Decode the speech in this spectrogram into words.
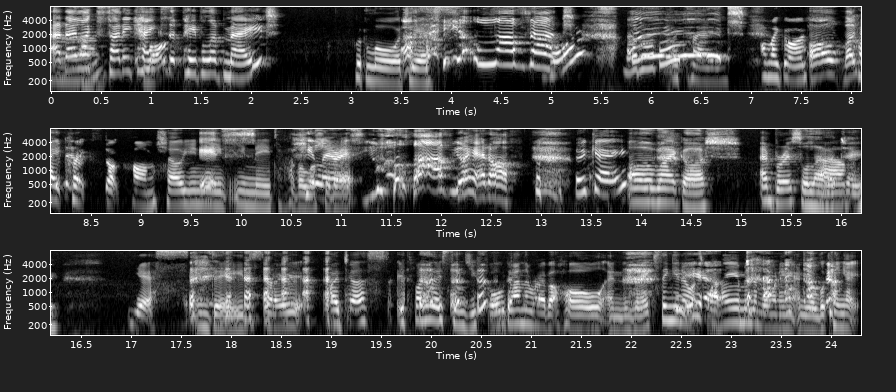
are they like mm. funny cakes that people have made Good lord, yes. i love that What are Okay. Oh my gosh. oh my goodness. Shell, you need It's you need to have a look at it. you will laugh your head off Okay. oh my gosh and bruce will love it Um, too Yes, indeed. so I just, it's one of those things you fall down the rabbit hole, and the next thing you know, it's Yeah. 1 a.m. in the morning, and you're looking at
